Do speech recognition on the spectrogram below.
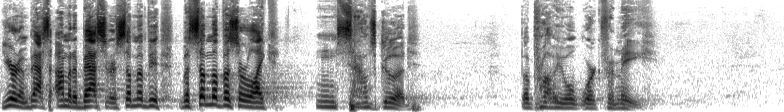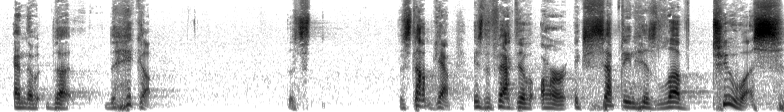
You're an ambassador. I'm an ambassador. Some of you, but some of us are like, mm, sounds good, but probably won't work for me. And the, the, the hiccup, the, the stopgap is the fact of our accepting his love to us.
